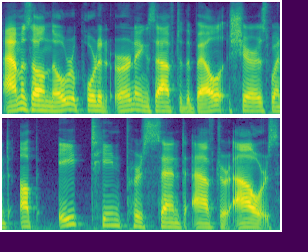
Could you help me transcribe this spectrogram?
Amazon, though, reported earnings after the bell. Shares went up 18% after hours.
